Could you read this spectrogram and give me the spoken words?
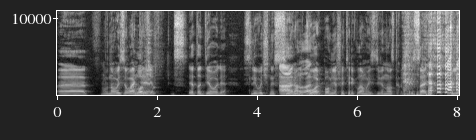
Э, В Новой в Зеландии общем, с- это делали. Сливочный сыр, А, ну Анкор. ладно. Помнишь эти рекламы из 90-х? Потрясающе. Блин,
